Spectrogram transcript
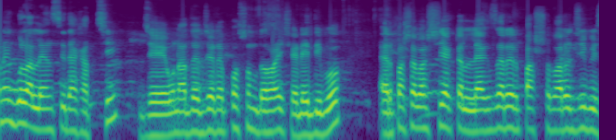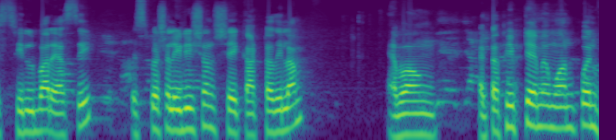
অনেকগুলা লেন্সই দেখাচ্ছি, যে ওনাদের যেটা পছন্দ হয় সেটাই দিব। এর পাশাপাশি একটা লেক্সারের পাঁচশো বারো জিবি সিলভার অ্যাসি স্পেশাল এডিশন সেই কার্ডটা দিলাম। এবং একটা fifty M M one point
